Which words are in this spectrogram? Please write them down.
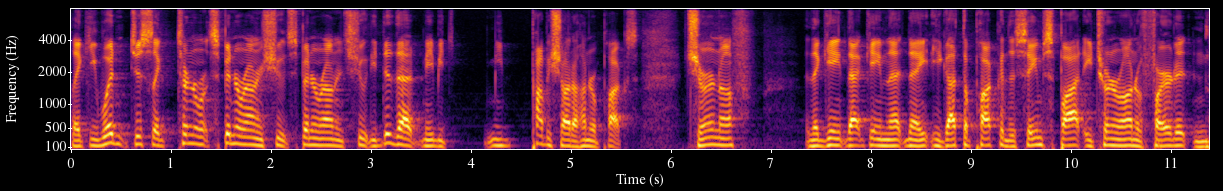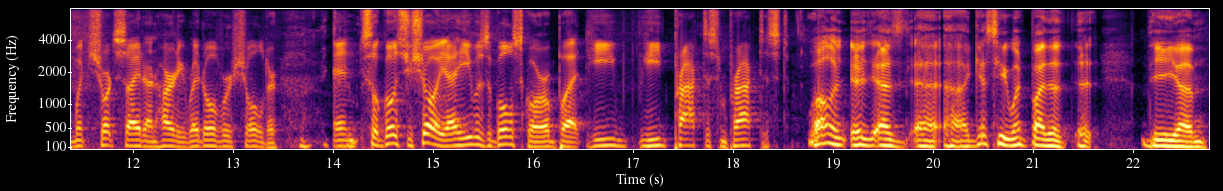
Like he wouldn't just like turn around, spin around and shoot, spin around and shoot. He did that maybe probably shot hundred pucks. Sure enough, in the game that game that night, he got the puck in the same spot. He turned around and fired it and went short side on Hardy right over his shoulder. And so goes to show you, he was a goal scorer, but he he practiced and practiced. Well, as uh, I guess he went by the uh, the um,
